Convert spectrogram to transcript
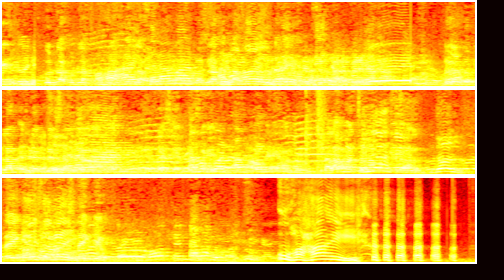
Good luck, good luck. Oh, hi, salamat. Good luck, good luck. Good luck and God bless. Salamat. Okay. Salamat, salamat. Idol. Dol. Thank you so much. Thank you. Uhahay!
